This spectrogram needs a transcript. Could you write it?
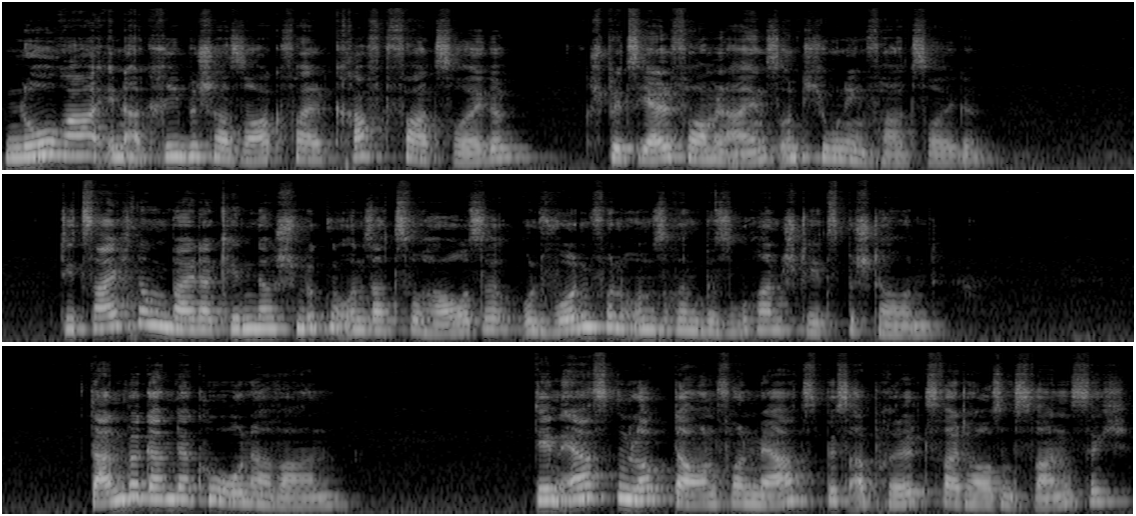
Nora in akribischer Sorgfalt Kraftfahrzeuge, speziell Formel 1 und Tuningfahrzeuge. Die Zeichnungen beider Kinder schmücken unser Zuhause und wurden von unseren Besuchern stets bestaunt. Dann begann der Corona-Wahn. Den ersten Lockdown von März bis April 2020,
